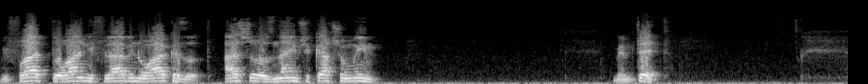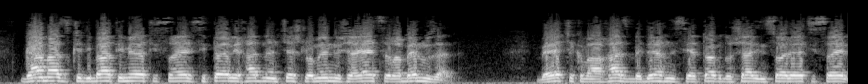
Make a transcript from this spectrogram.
בפרט תורה נפלאה ונוראה כזאת, אשר אוזניים שכך שומעים. מ"ט גם אז כשדיברתי מארץ ישראל סיפר לי אחד מאנשי שלומנו שהיה אצל רבנו ז"ל, בעת שכבר אחז בדרך נסיעתו הקדושה לנסוע לארץ ישראל.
